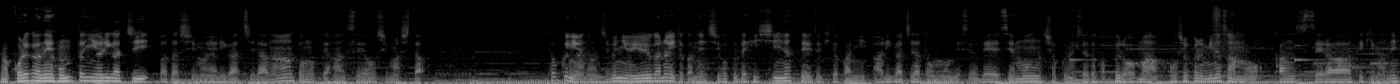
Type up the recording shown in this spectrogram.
まあ、これがね本当にやりがち。私もやりがちだなと思って反省をしました。特にあの自分に余裕がないとかね仕事で必死になっている時とかにありがちだと思うんですよ。で専門職の人とかプロまあ宝職の皆さんもカウンセラー的なね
